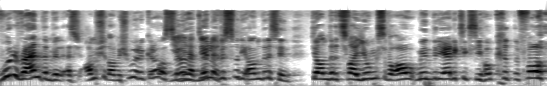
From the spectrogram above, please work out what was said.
Hure random, weil es ist, Amsterdam ist hure gross. Ja, und ich habe nicht natürlich. gewusst, wo die anderen sind. Die anderen zwei Jungs, die auch minderjährig waren, hocken davor.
